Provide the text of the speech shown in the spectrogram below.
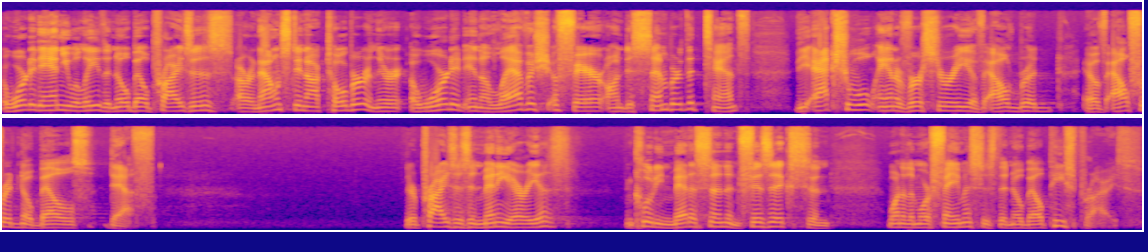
Awarded annually, the Nobel Prizes are announced in October and they're awarded in a lavish affair on December the 10th, the actual anniversary of Alfred, of Alfred Nobel's death. There are prizes in many areas including medicine and physics, and one of the more famous is the Nobel Peace Prize.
